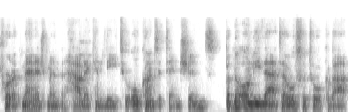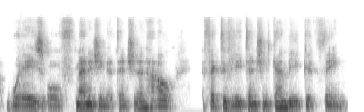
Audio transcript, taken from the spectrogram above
product management and how they can lead to all kinds of tensions. But not only that, I also talk about ways of managing that tension and how effectively tension can be a good thing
